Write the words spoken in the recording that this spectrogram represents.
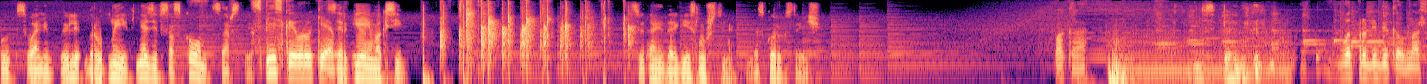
бы- с вами были грудные князи в сосковом царстве. С писькой в руке. Сергей и Максим. свидания, дорогие слушатели. До скорых встреч. Пока. До свидания. Вот пробибикал наш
